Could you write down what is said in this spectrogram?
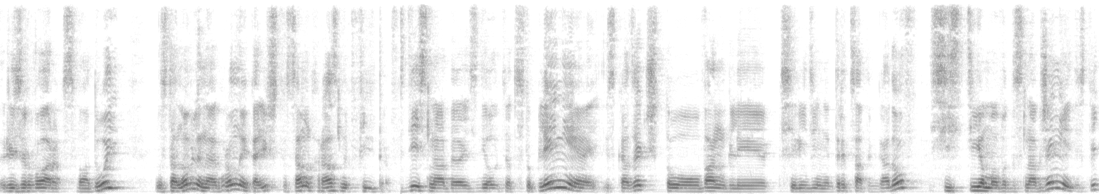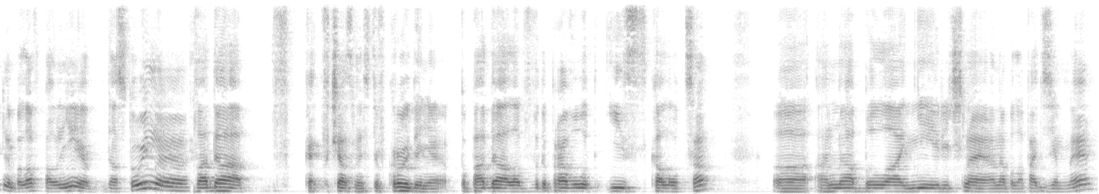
резервуарах с водой установлено огромное количество самых разных фильтров. Здесь надо сделать отступление и сказать, что в Англии к середине 30-х годов система водоснабжения действительно была вполне достойная. Вода, в частности в Кройдене, попадала в водопровод из колодца, она была не речная, она была подземная.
